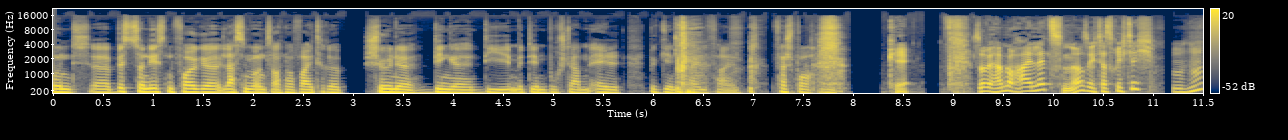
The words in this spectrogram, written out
Und äh, bis zur nächsten Folge lassen wir uns auch noch weitere schöne Dinge, die mit dem Buchstaben L beginnen, einfallen. Versprochen. Okay. So, wir haben noch einen letzten, ne? Sehe ich das richtig? Mhm.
